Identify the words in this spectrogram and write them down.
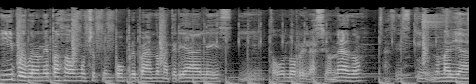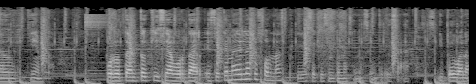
Y pues bueno, me he pasado mucho tiempo preparando materiales y todo lo relacionado, así es que no me había dado el tiempo. Por lo tanto, quise abordar este tema de las reformas porque yo sé que es un tema que nos interesa a todos. Y pues bueno,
